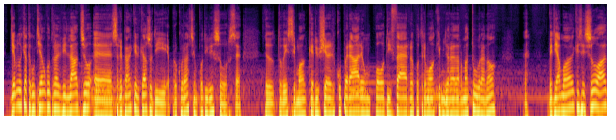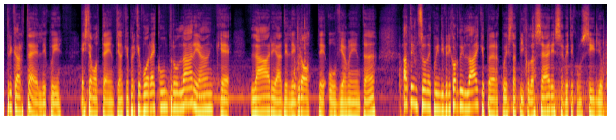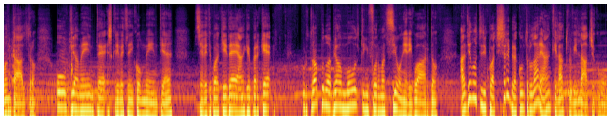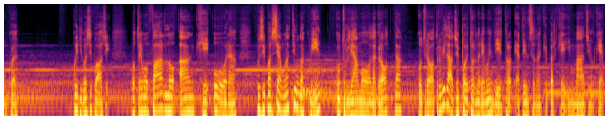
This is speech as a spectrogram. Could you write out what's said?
Diamo un'occhiata, continuiamo a controllare il villaggio. Eh, sarebbe anche il caso di procurarci un po' di risorse. Se dovessimo anche riuscire a recuperare un po' di ferro, potremmo anche migliorare l'armatura, no? Eh, vediamo anche se ci sono altri cartelli qui. E stiamo attenti, anche perché vorrei controllare anche l'area delle grotte ovviamente eh? attenzione quindi vi ricordo il like per questa piccola serie se avete consigli o quant'altro. Ovviamente scrivete nei commenti eh? se avete qualche idea anche perché purtroppo non abbiamo molte informazioni a riguardo. Andiamo di qua. Ci sarebbe da controllare anche l'altro villaggio comunque. Quindi quasi quasi. Potremo farlo anche ora. Così passiamo un attimo da qui. Controlliamo la grotta contro l'altro villaggio e poi torneremo indietro e attenzione anche perché immagino che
